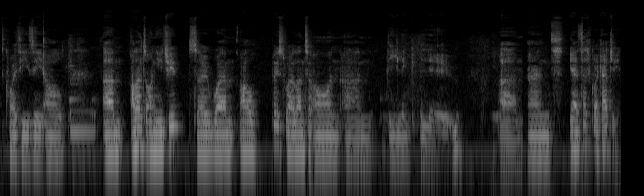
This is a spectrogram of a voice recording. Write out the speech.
It's quite easy. I'll um, I learned it on YouTube, so um, I'll post where I learned it on um, the link below. Um, and yeah, it's actually quite catchy.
